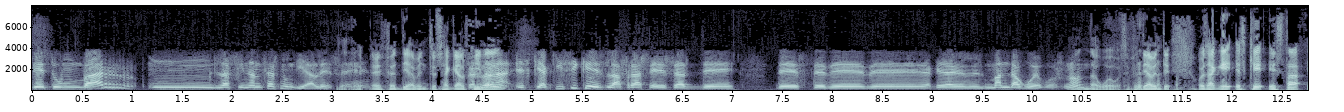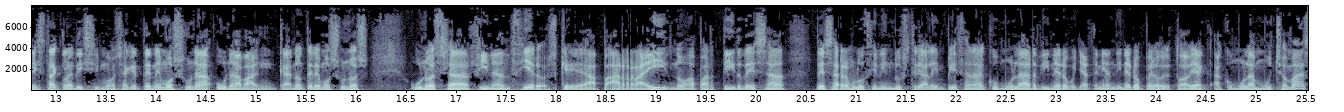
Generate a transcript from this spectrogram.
de tumbar mm, las finanzas mundiales. ¿eh? E- Efectivamente. O sea que al Perdona, final. es que aquí sí que es la frase esa de de este de, de aquella el manda huevos, ¿no? Manda huevos, efectivamente. O sea que es que está, está clarísimo. O sea que tenemos una, una banca, ¿no? Tenemos unos, unos ah, financieros que a, a raíz, ¿no? A partir de esa, de esa revolución industrial empiezan a acumular dinero, pues ya tenían dinero, pero todavía acumulan mucho más,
